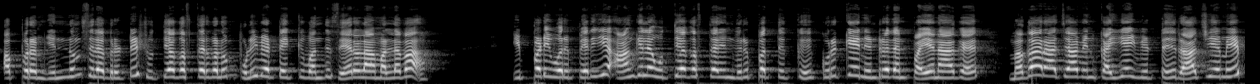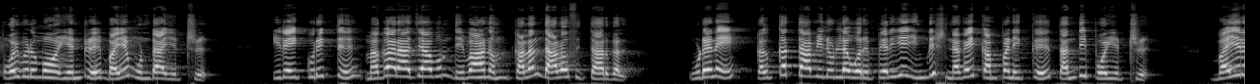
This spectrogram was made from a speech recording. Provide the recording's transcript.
அப்புறம் இன்னும் சில பிரிட்டிஷ் உத்தியோகஸ்தர்களும் புலிவேட்டைக்கு வந்து சேரலாம் அல்லவா? இப்படி ஒரு பெரிய ஆங்கில உத்தியோகஸ்தரின் விருப்பத்துக்கு குறுக்கே நின்றதன் பயனாக மகாராஜாவின் கையை விட்டு ராஜ்யமே போய்விடுமோ என்று பயம் உண்டாயிற்று. இதை குறித்து மகாராஜாவும் திவானும் கலந்தாலோசித்தார்கள். உடனே கல்கத்தாவில் உள்ள ஒரு பெரிய இங்கிலீஷ் நகை கம்பெனிக்கு தந்தி போயிற்று. வைர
